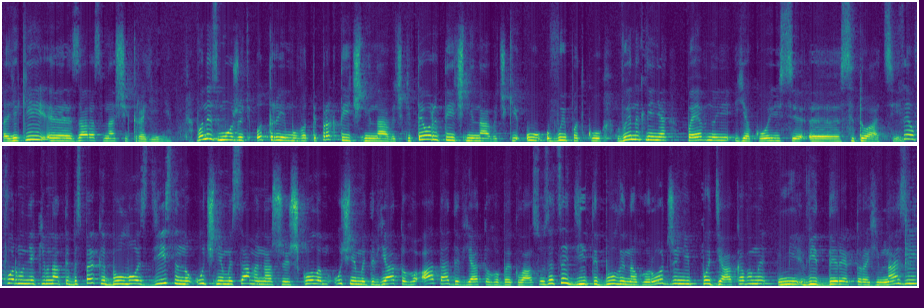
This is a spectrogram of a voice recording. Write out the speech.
е, який е, зараз в нашій країні. Вони зможуть отримувати практичні навички, теоретичні навички у випадку виникнення певної якоїсь е, ситуації. Це оформлення кімнати безпеки було здійснено учнями саме нашої школи, учнями 9 А та 9 Б класу. За це діти були нагороджені подяками від директора гімназії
